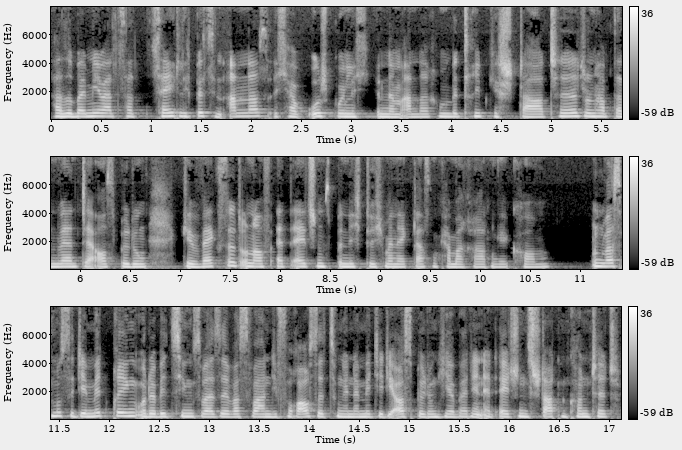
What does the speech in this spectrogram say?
Also bei mir war es tatsächlich bisschen anders. Ich habe ursprünglich in einem anderen Betrieb gestartet und habe dann während der Ausbildung gewechselt und auf Ad Agents bin ich durch meine Klassenkameraden gekommen. Und was musstet ihr mitbringen oder beziehungsweise was waren die Voraussetzungen, damit ihr die Ausbildung hier bei den Ad Agents starten konntet?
